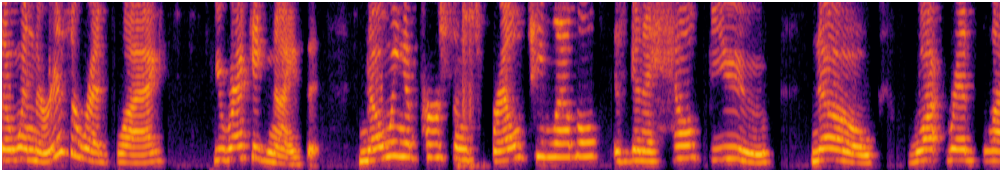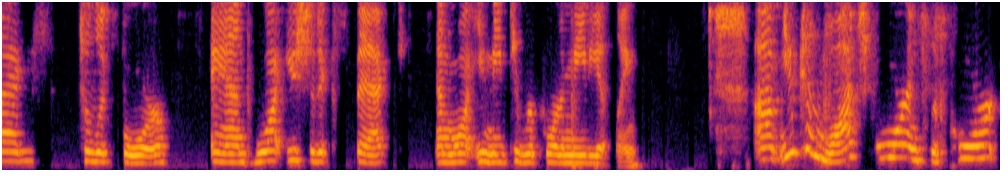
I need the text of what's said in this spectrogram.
So when there is a red flag, you recognize it. Knowing a person's frailty level is going to help you know what red flags to look for and what you should expect and what you need to report immediately. Um, you can watch for and support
